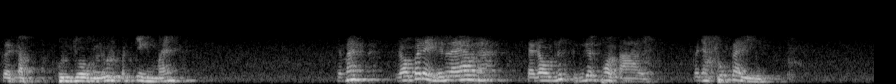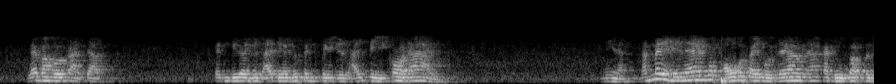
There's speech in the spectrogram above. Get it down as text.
เกิดกับคุณโยมไม่รู้มันจริงไหมใช่ไหมเราไม่ได้เห็นแล้วนะแต่เรานึกถึงเรื่องพ่อตายก็ยังทุกข์ได้อีกและบางคนอาจจะเป็นเดือนหรือหลายเดือนหรือเป็นปีหรือหลายปีก็ได้ เนี่ย มันไม่ได้เห็นแล้วก็เผาไปหมดแล้วนะกระดูกก็เป็น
